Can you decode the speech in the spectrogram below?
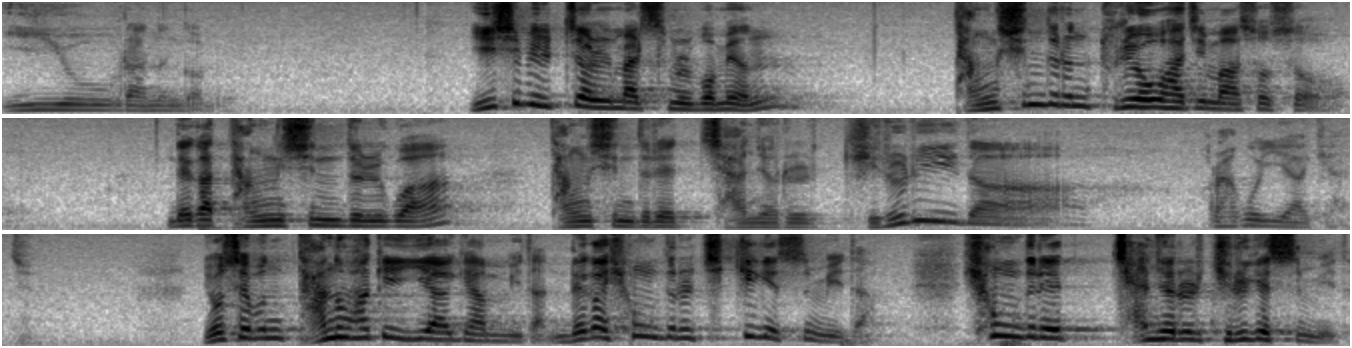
이유라는 겁니다. 21절 말씀을 보면 당신들은 두려워하지 마소서 내가 당신들과 당신들의 자녀를 기르리이다 라고 이야기하죠. 요셉은 단호하게 이야기합니다. 내가 형들을 지키겠습니다. 형들의 자녀를 기르겠습니다.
